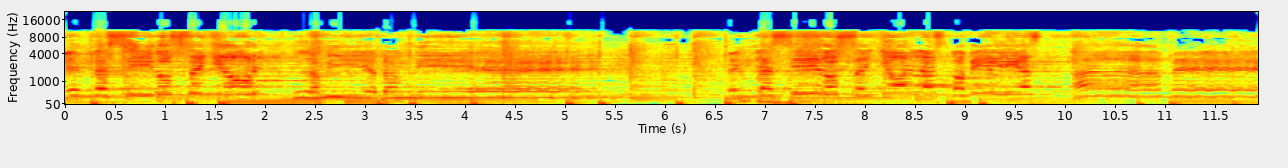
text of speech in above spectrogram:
Bendecido Señor la mía también. Bendecido Señor las familias, amén.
